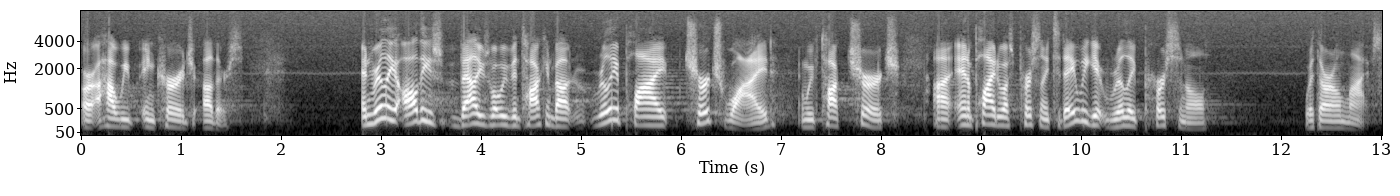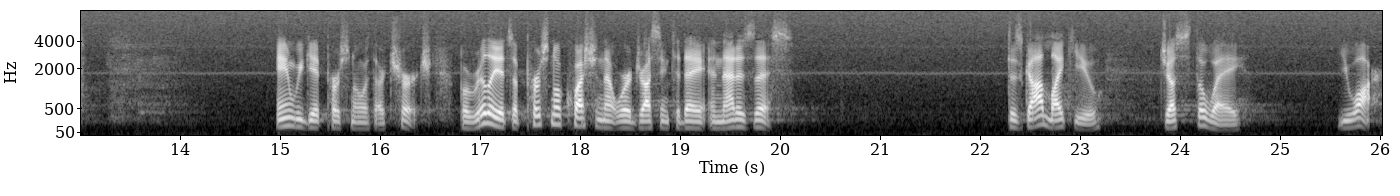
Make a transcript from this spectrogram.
or how we encourage others. And really, all these values, what we've been talking about, really apply church wide, and we've talked church, uh, and apply to us personally. Today, we get really personal with our own lives and we get personal with our church. But really, it's a personal question that we're addressing today, and that is this Does God like you just the way you are?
